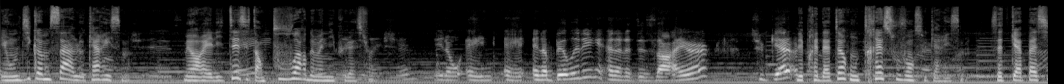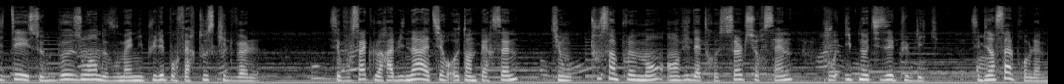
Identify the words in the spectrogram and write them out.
Et on le dit comme ça, le charisme. Mais en réalité, c'est un pouvoir de manipulation. Les prédateurs ont très souvent ce charisme, cette capacité et ce besoin de vous manipuler pour faire tout ce qu'ils veulent. C'est pour ça que le rabbinat attire autant de personnes qui ont tout simplement envie d'être seules sur scène pour hypnotiser le public. C'est bien ça le problème.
